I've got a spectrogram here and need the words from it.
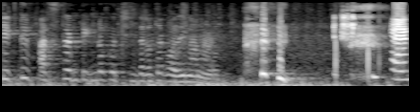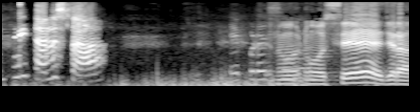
చిట్టి ఫస్ట్ టైం లోకి వచ్చిన తర్వాత వదిన అన్నాడు. ఏంటి? కలుస్తా? ఎప్పుడు నువ్వు నువ్వు వస్తే జరా.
